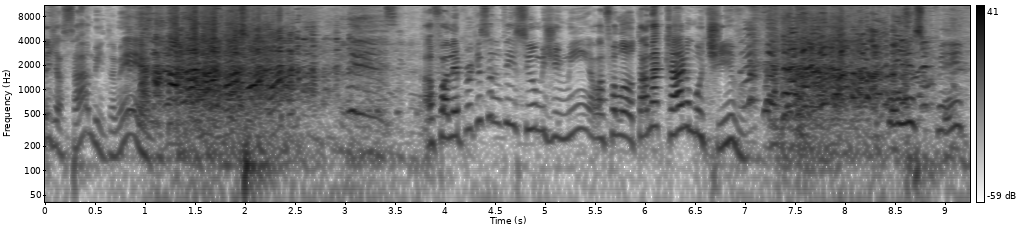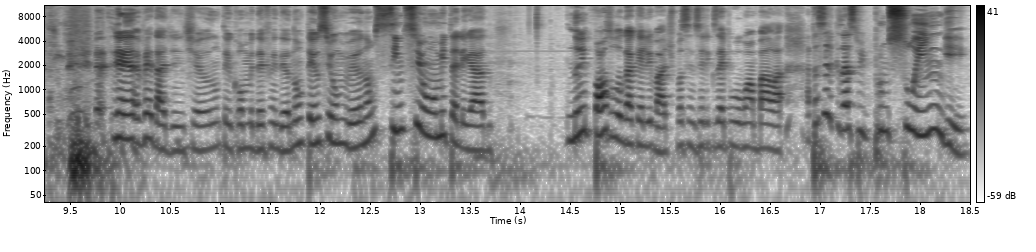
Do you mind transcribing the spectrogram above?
Vocês já sabem também? Eu falei, por que você não tem ciúmes de mim? Ela falou, tá na cara o motivo. Tem respeito. É verdade, gente. Eu não tenho como me defender. Eu não tenho ciúme. Eu não sinto ciúme, tá ligado? Não importa o lugar que ele vá. Tipo assim, se ele quiser ir pra uma balada. Até se ele quisesse ir pra um swing.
